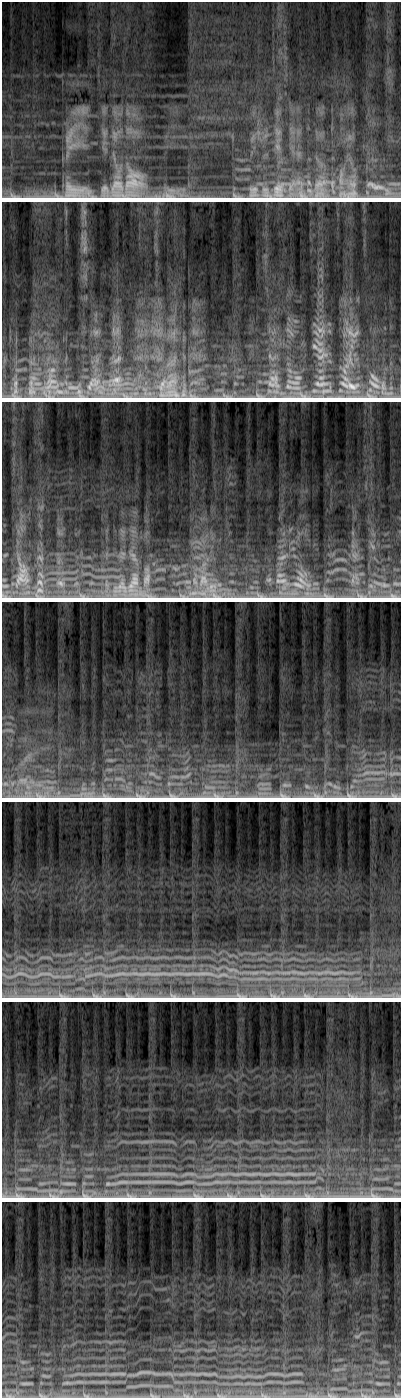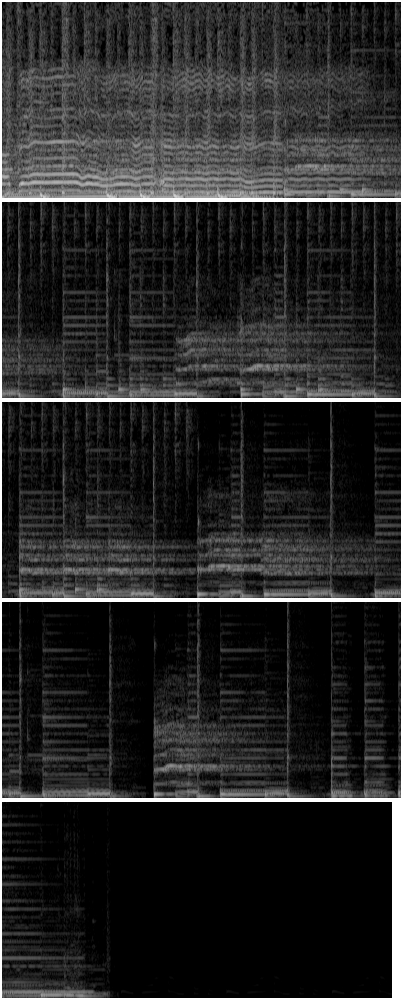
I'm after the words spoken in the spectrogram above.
可以结交到可以随时借钱的朋友。难忘今宵，难忘今宵。我们下次我们竟然是做了一个错误的分享，下期再见吧，八八六，八八六，感谢收听。拜拜。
